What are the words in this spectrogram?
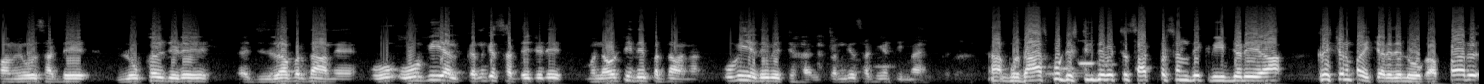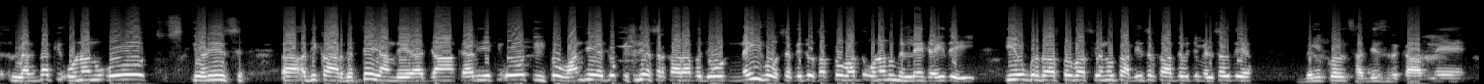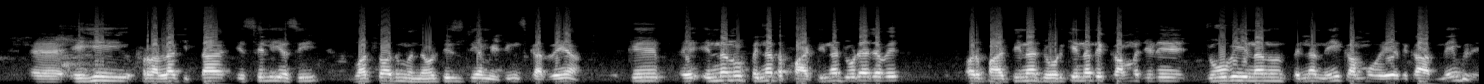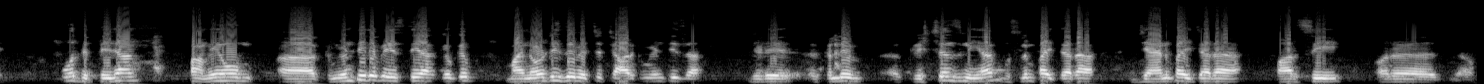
ਭਾਵੇਂ ਉਹ ਸਾਡੇ ਲੋਕਲ ਜਿਹੜੇ ਜ਼ਿਲ੍ਹਾ ਪ੍ਰਧਾਨ ਹੈ ਉਹ ਉਹ ਵੀ ਹੈਲਪ ਕਰਨਗੇ ਸਾਡੇ ਜਿਹੜੇ ਮਿਨੋਰਟੀ ਦੇ ਪ੍ਰਧਾਨ ਆ ਉਹ ਵੀ ਇਹਦੇ ਵਿੱਚ ਹੈਲਪ ਕਰਨਗੇ ਸਾਡੀਆਂ ਟੀਮਾਂ ਹੈਲਪ ਗੁਰਦਾਸਪੁਰ ਡਿਸਟ੍ਰਿਕਟ ਦੇ ਵਿੱਚ 60% ਦੇ ਕਰੀਬ ਜਿਹੜੇ ਆ ਕ੍ਰਿਸਚੀਅਨ ਭਾਈਚਾਰੇ ਦੇ ਲੋਕ ਆ ਪਰ ਲੱਗਦਾ ਕਿ ਉਹਨਾਂ ਨੂੰ ਉਹ ਜਿਹੜੇ ਅਧਿਕਾਰ ਦਿੱਤੇ ਜਾਂਦੇ ਆ ਜਾਂ ਕਹਿ ਲਈਏ ਕਿ ਉਹ ਚੀਜ਼ ਤੋਂ ਵਾਂਝੇ ਆ ਜੋ ਪਿਛਲੀਆਂ ਸਰਕਾਰਾਂ ਤੋਂ ਜੋ ਨਹੀਂ ਹੋ ਸਕੇ ਜੋ ਸਭ ਤੋਂ ਵੱਧ ਉਹਨਾਂ ਨੂੰ ਮਿਲਣੇ ਚਾਹੀਦੇ ਸੀ ਕੀ ਉਹ ਗੁਰਦਾਸਪੁਰ ਵਾਸੀਆਂ ਨੂੰ ਤੁਹਾਡੀ ਸਰਕਾਰ ਦੇ ਵਿੱਚ ਮਿਲ ਸਕਦੇ ਆ? ਬਿਲਕੁਲ ਸਾਡੀ ਸਰਕਾਰ ਨੇ ਇਹੀ ਉਪਰਾਲਾ ਕੀਤਾ। ਇਸੇ ਲਈ ਅਸੀਂ ਵੱਧ ਤੋਂ ਵੱਧ ਮਿਨੋਰਟੀਜ਼ ਦੀਆਂ ਮੀਟਿੰਗਸ ਕਰ ਰਹੇ ਹਾਂ ਕਿ ਇਹਨਾਂ ਨੂੰ ਪਹਿਲਾਂ ਤਾਂ ਪਾਰਟੀ ਨਾਲ ਜੋੜਿਆ ਜਾਵੇ ਔਰ ਪਾਰਟੀ ਨਾਲ ਜੋੜ ਕੇ ਇਹਨਾਂ ਦੇ ਕੰਮ ਜਿਹੜੇ ਜੋ ਵੀ ਇਹਨਾਂ ਨੂੰ ਪਹਿਲਾਂ ਨਹੀਂ ਕੰਮ ਹੋਏ, ਅਧਿਕਾਰ ਨਹੀਂ ਮਿਲੇ, ਉਹ ਦਿੱਤੇ ਜਾਣ। ਭਾਵੇਂ ਉਹ ਕਮਿਊਨਿਟੀ ਦੇ ਬੇਸ ਤੇ ਆ, ਕਿਉਂਕਿ ਮਾਈਨੋਰਿਟੀਜ਼ ਦੇ ਵਿੱਚ ਚਾਰ ਕਮਿਊਨਿਟੀਜ਼ ਆ, ਜਿਹੜੇ ਇਕੱਲੇ ਕ੍ਰਿਸਚੀਅਨਸ ਨਹੀਂ ਆ ਮੁਸਲਿਮ ਭਾਈਚਾਰਾ, ਜੈਨ ਭਾਈਚਾਰਾ ਪਾਰਸੀ ਔਰ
